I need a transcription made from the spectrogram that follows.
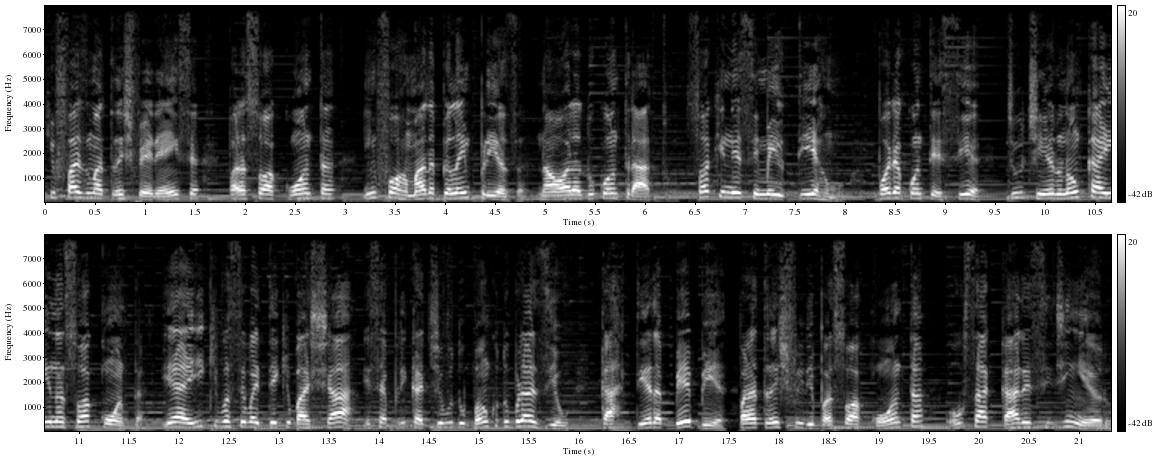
que faz uma transferência para sua conta informada pela empresa na hora do contrato. Só que nesse meio termo pode acontecer de o dinheiro não cair na sua conta. E é aí que você vai ter que baixar esse aplicativo do Banco do Brasil, Carteira BB, para transferir para sua conta ou sacar esse dinheiro.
